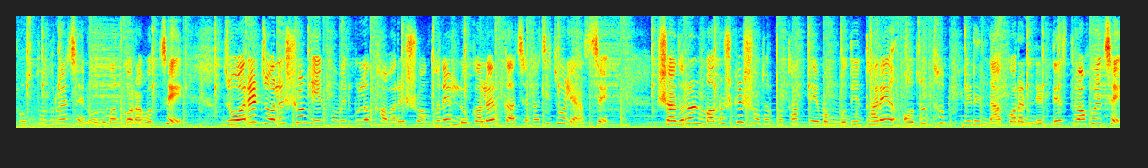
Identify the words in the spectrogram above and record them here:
প্রস্তুত রয়েছেন, অনুমান করা হচ্ছে। জোয়ারের জলের সঙ্গে কুমিরগুলো খাবারের সন্ধানে লোকালয়ের কাছাকাছি চলে আসছে। সাধারণ মানুষকে সতর্ক থাকতে এবং নদীর ধারে অযথা ভিড় না করার নির্দেশ দেওয়া হয়েছে।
